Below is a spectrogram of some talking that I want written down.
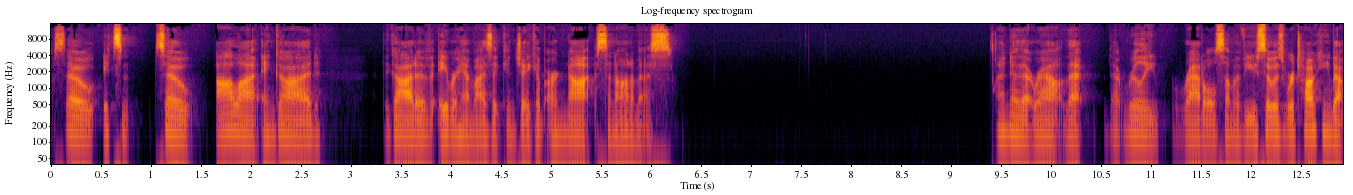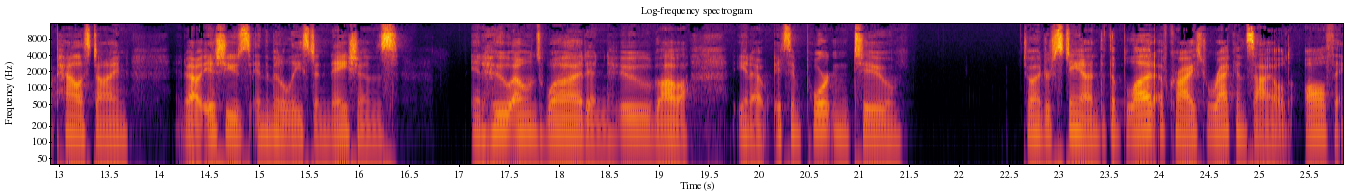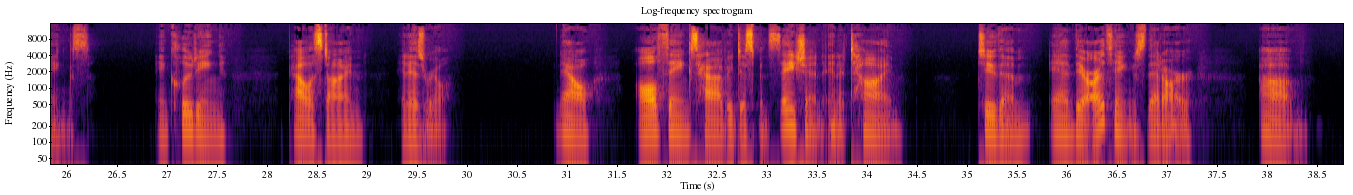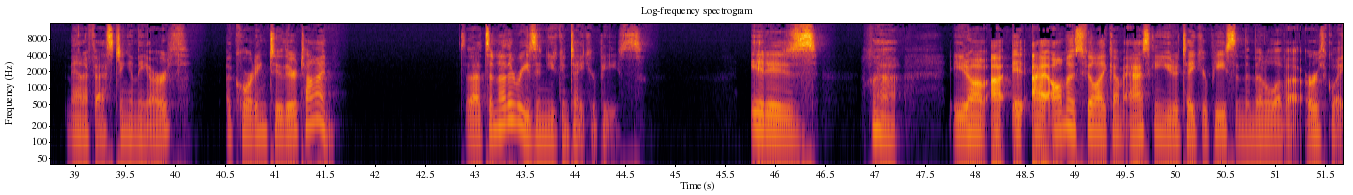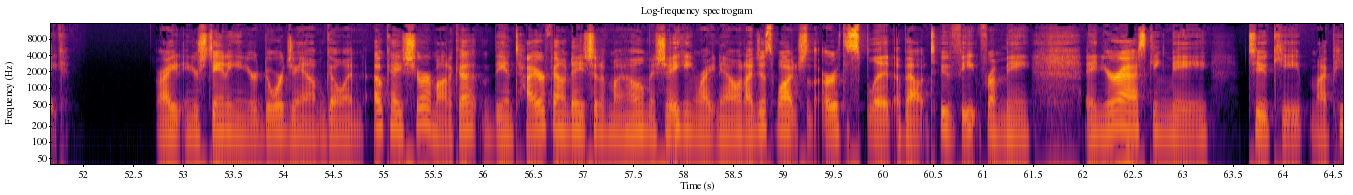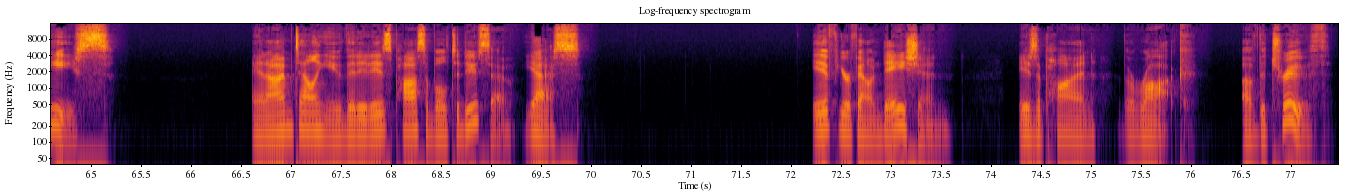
So it's so Allah and God, the God of Abraham, Isaac, and Jacob, are not synonymous. I know that route that that really rattles some of you. So as we're talking about Palestine and about issues in the Middle East and nations and who owns what and who blah blah, you know, it's important to to understand that the blood of Christ reconciled all things, including Palestine and Israel. Now, all things have a dispensation and a time to them, and there are things that are um, manifesting in the earth according to their time. So that's another reason you can take your peace. It is, You know, I, I almost feel like I'm asking you to take your peace in the middle of an earthquake, right? And you're standing in your door jamb going, okay, sure, Monica, the entire foundation of my home is shaking right now. And I just watched the earth split about two feet from me. And you're asking me to keep my peace. And I'm telling you that it is possible to do so. Yes. If your foundation is upon the rock of the truth,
